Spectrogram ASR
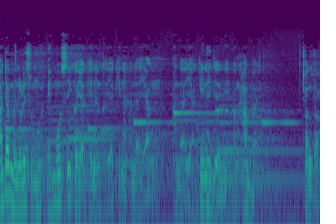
Anda menulis semua emosi, keyakinan-keyakinan Anda yang Anda yakini jadi penghambat. Contoh,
